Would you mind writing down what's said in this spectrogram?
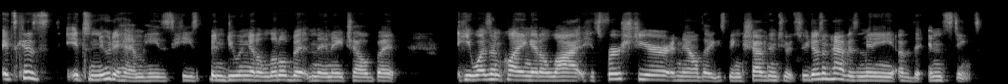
it's because it's new to him. He's he's been doing it a little bit in the NHL, but he wasn't playing it a lot his first year, and now that he's being shoved into it, so he doesn't have as many of the instincts.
